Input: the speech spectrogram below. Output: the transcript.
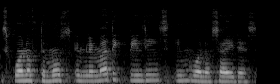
is one of the most emblematic buildings in Buenos Aires.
